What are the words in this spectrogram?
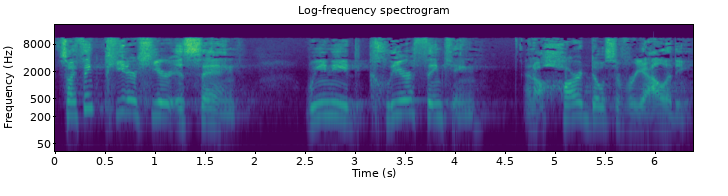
So I think Peter here is saying we need clear thinking and a hard dose of reality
